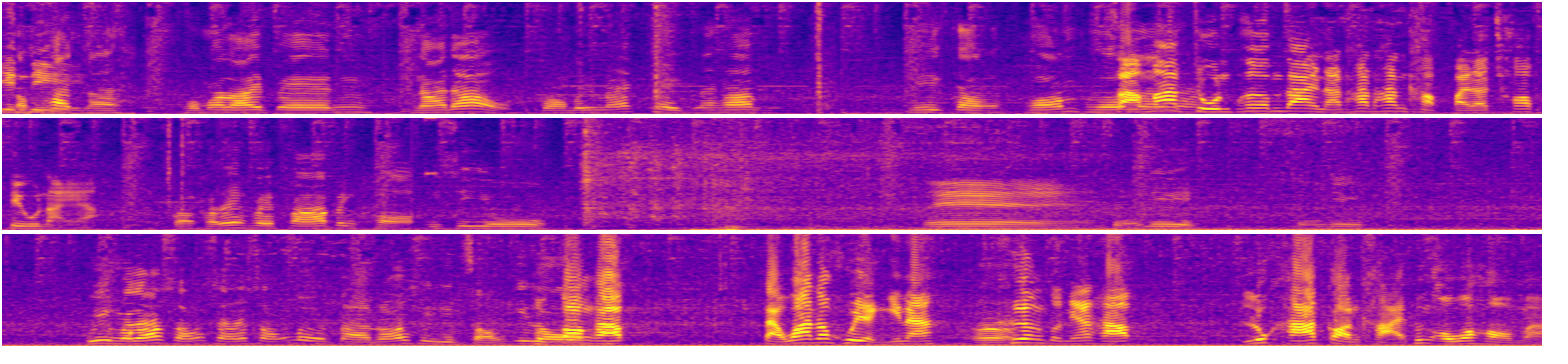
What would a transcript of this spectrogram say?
ยินสัมดี ผัสหน่อยผมอะไรเป็นนาด้ากล่องเป็นแม็กเทคนะครับ มีกล่องพร้อมเพิ่มสามารถนะจูนเพิ่มได้นะ ถ้าท่านขับไปแล้วชอบฟิลไหนอะกล่องคันเร่งไฟฟ้าเป็นขอบ ECU นี่เสียงดีเสียงดีวิ่งมาแล้ว 2 2 8 4 2 กิโลถูกต้องครับ แต่ว่าต้องคุยอย่างนี้นะ เออ เครื่องตัวเนี้ยครับ ลูกค้าก่อนขายเพิ่งโอเวอร์ฮอลมา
